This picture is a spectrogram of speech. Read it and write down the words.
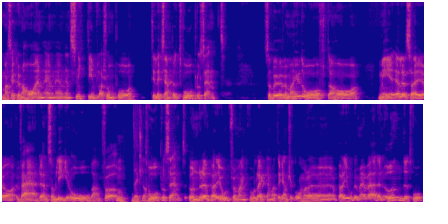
man ska kunna ha en, en, en, en snittinflation på till exempel 2% så behöver man ju då ofta ha mer, eller säger jag, värden som ligger ovanför Mm, det är klart. 2% under en period. För man får räkna med att det kanske kommer eh, perioder med värden under 2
